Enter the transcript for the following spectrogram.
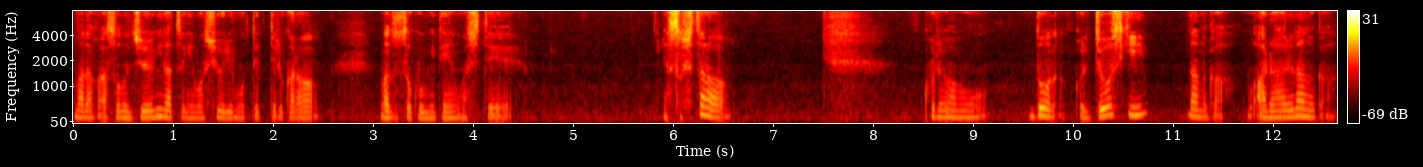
まあだからその12月にも修理持ってってるから、まずそこに電話して、いや、そしたら、これはもう、どうなんこれ常識なのかあるあるなのか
